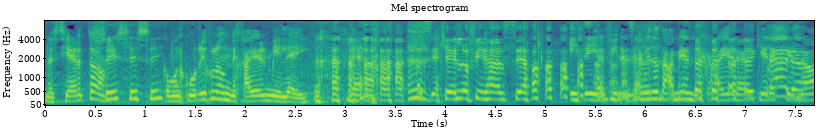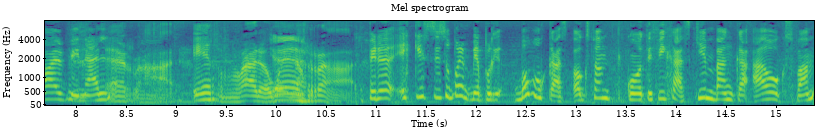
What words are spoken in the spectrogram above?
¿no es cierto? Sí, sí, sí. Como el currículum de Javier Milei. O sea, ¿Quién lo financió? y, y el financiamiento también de Javier, quieres que no, al final Es raro. es raro. Bueno. Es raro. Pero es que se supone, porque vos buscas Oxfam, cuando te fijas quién banca a Oxfam,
